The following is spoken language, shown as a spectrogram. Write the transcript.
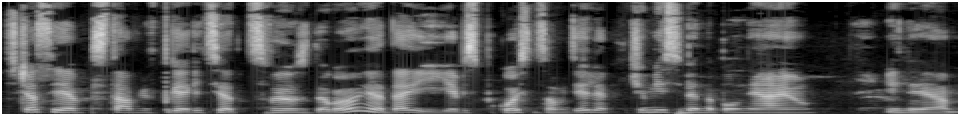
Сейчас я ставлю в приоритет свое здоровье, да, и я беспокоюсь на самом деле, чем я себя наполняю, или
